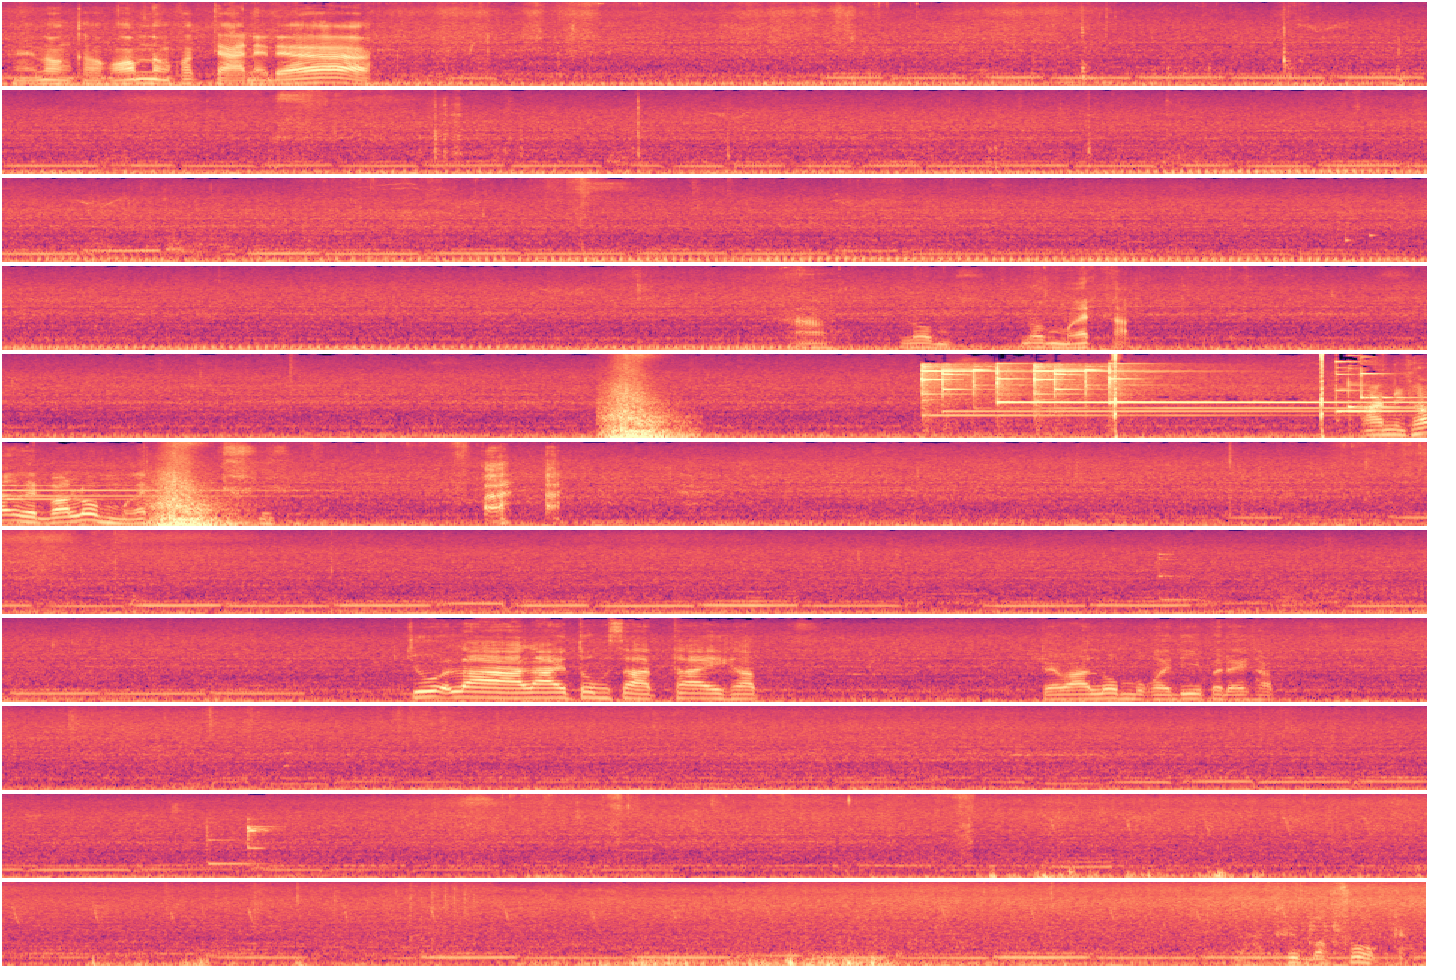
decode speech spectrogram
ให้น้องข้าวหอมน้องพักกาดเน่ยเด้อ ล่มเมิดครับอันนี้เขาเอื่นว่าล่มเมิดจุฬาลายตรงศาสตร์ไทยครับ แต่ว่าล่มบุคอยดีไปได้ครับ อบะโฟกอะ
